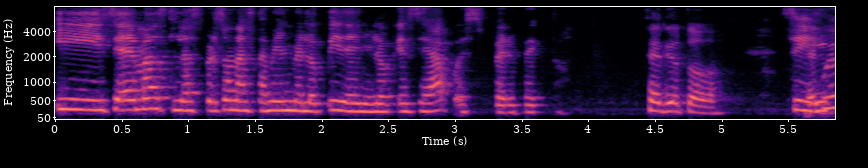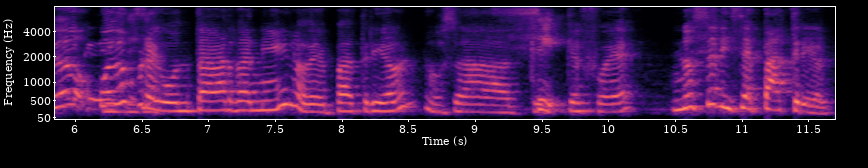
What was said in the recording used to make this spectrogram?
Y si además las personas también me lo piden y lo que sea, pues perfecto. Se dio todo. Sí. ¿Puedo, ¿puedo preguntar, Dani, lo de Patreon? O sea, ¿qué, ¿qué fue? No se dice Patreon,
